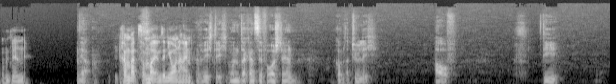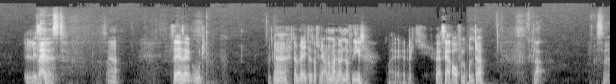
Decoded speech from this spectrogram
und dann Ja, Rambazamba im Seniorenheim. richtig. Und da kannst du dir vorstellen, kommt natürlich auf die Liste. Playlist. Ja. Sehr, sehr gut. Äh, dann werde ich das wahrscheinlich auch nochmal hören, das Lied. Weil ich höre es ja rauf und runter. Klar. Wissen wir.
